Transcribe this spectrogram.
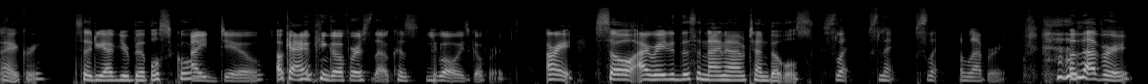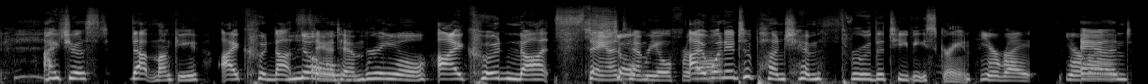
I agree. So do you have your Bibble score? I do. okay. You can go first though, because you always go first. All right. So I rated this a 9 out of 10 Bibbles. Slay, slay, slay. Elaborate. Elaborate. I just, that monkey, I could not stand him. Real. I could not stand so him. real for that. I wanted to punch him through the TV screen. You're right. You're right. And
